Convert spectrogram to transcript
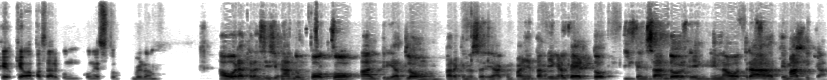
qué, qué, va a pasar con, con, esto, ¿verdad? Ahora, transicionando un poco al triatlón, para que nos acompañe también Alberto, y pensando en, en la otra temática.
